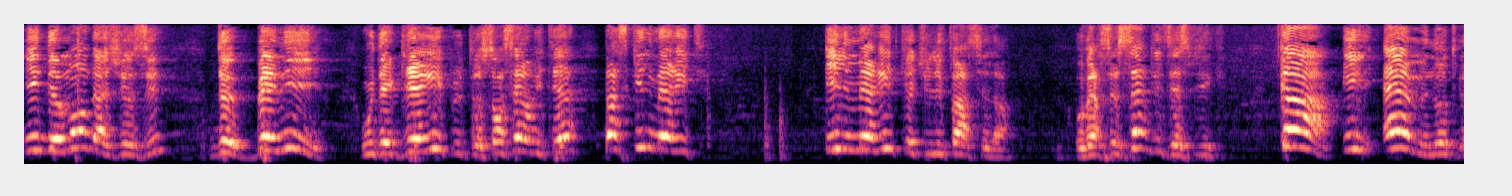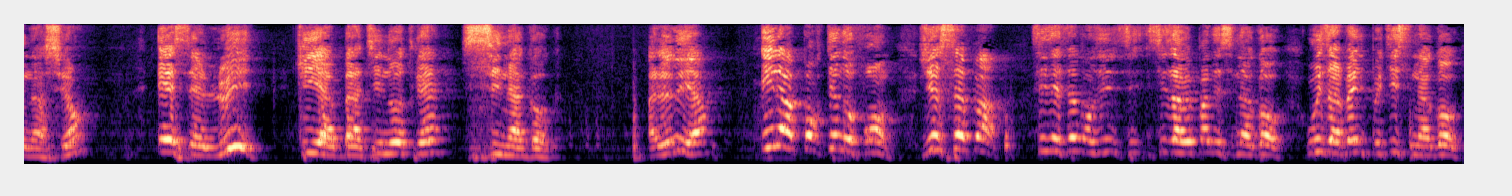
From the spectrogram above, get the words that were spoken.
il demande à Jésus de bénir ou de guérir plutôt son serviteur parce qu'il mérite. Il mérite que tu lui fasses cela. Au verset 5, il s'explique. Car il aime notre nation et c'est lui qui a bâti notre synagogue. Alléluia. Il a porté l'offrande. Je ne sais pas s'ils n'avaient pas de synagogue ou ils avaient une petite synagogue.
